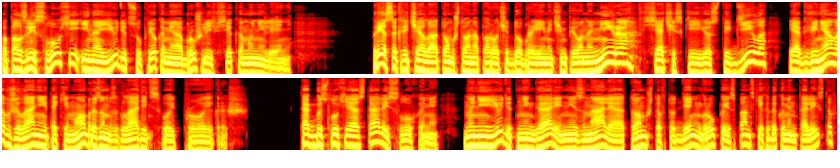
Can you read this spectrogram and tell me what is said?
Поползли слухи, и на Юдит с упреками обрушились все, кому не лень. Пресса кричала о том, что она порочит доброе имя чемпиона мира, всячески ее стыдила и обвиняла в желании таким образом сгладить свой проигрыш. Так бы слухи и остались слухами, но ни Юдит, ни Гарри не знали о том, что в тот день группа испанских документалистов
